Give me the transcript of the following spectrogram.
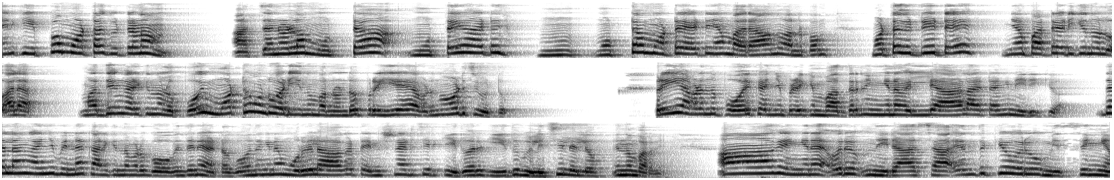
എനിക്ക് ഇപ്പം മുട്ട കിട്ടണം. അച്ഛനുള്ള മുട്ട മുട്ടയായിട്ട് മുട്ട മുട്ടയായിട്ട് ഞാൻ വരാമെന്ന് പറഞ്ഞപ്പം മുട്ട കിട്ടിയിട്ടേ ഞാൻ പട്ട അടിക്കുന്നുള്ളൂ. അല്ല മദ്യം കഴിക്കുന്നുള്ളൂ. പോയി മുട്ട കൊണ്ടുപോടി എന്ന് പറഞ്ഞുകൊണ്ട് പ്രിയയെ അവിടുന്ന് ഓടിച്ചു വിട്ടു. പ്രിയ അവിടെ നിന്ന് പോയി കഴിഞ്ഞപ്പോഴേക്കും ഭദ്രൻ ഇങ്ങനെ വലിയ ആളായിട്ട് അങ്ങനെ ഇരിക്കുക ഇതെല്ലാം കഴിഞ്ഞ് പിന്നെ കാണിക്കുന്ന നമ്മുടെ ഗോവിന്ദനെ കേട്ടോ. ഗോവിന്ദൻ ഇങ്ങനെ മുറിയിൽ ആകെ ടെൻഷൻ അടിച്ചിരിക്കും ഇതുവരെ ഗീത് വിളിച്ചില്ലല്ലോ എന്നും പറഞ്ഞു. ആകെ ഇങ്ങനെ ഒരു നിരാശ എന്തൊക്കെയോ ഒരു മിസ്സിങ്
